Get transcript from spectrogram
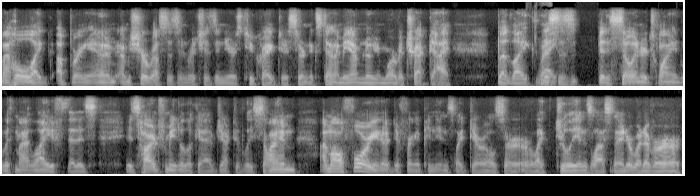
my whole like upbringing, and I'm, I'm sure Russ's and Rich's and yours too, Craig, to a certain extent. I mean, I know you're more of a Trek guy, but like Right. this has been so intertwined with my life that it's it's hard for me to look at objectively. So I'm I'm all for you know differing opinions like Daryl's or, or like Julian's last night or whatever, or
